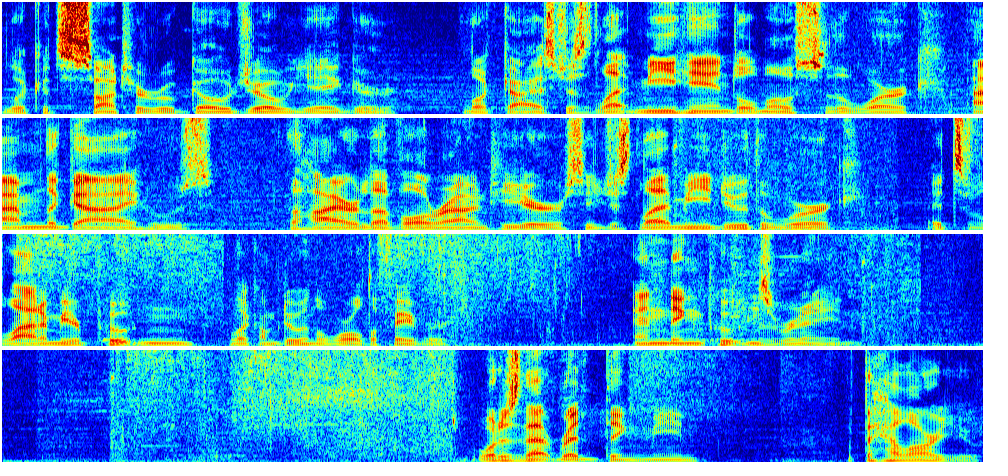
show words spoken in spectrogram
Look, it's Satoru Gojo Jaeger. Look, guys, just let me handle most of the work. I'm the guy who's the higher level around here, so just let me do the work. It's Vladimir Putin. Look, I'm doing the world a favor. Ending Putin's reign. What does that red thing mean? What the hell are you?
